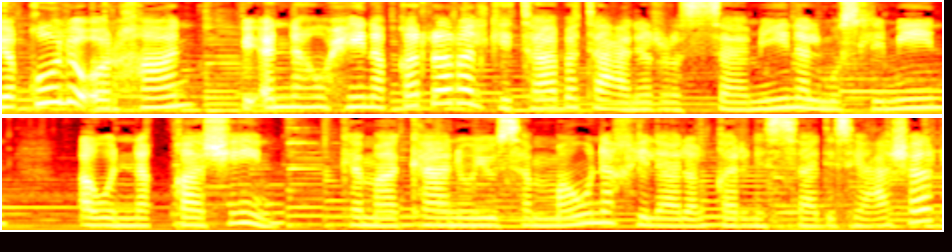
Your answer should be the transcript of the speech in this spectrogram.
يقول أورهان بأنه حين قرر الكتابة عن الرسامين المسلمين أو النقاشين كما كانوا يسمون خلال القرن السادس عشر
